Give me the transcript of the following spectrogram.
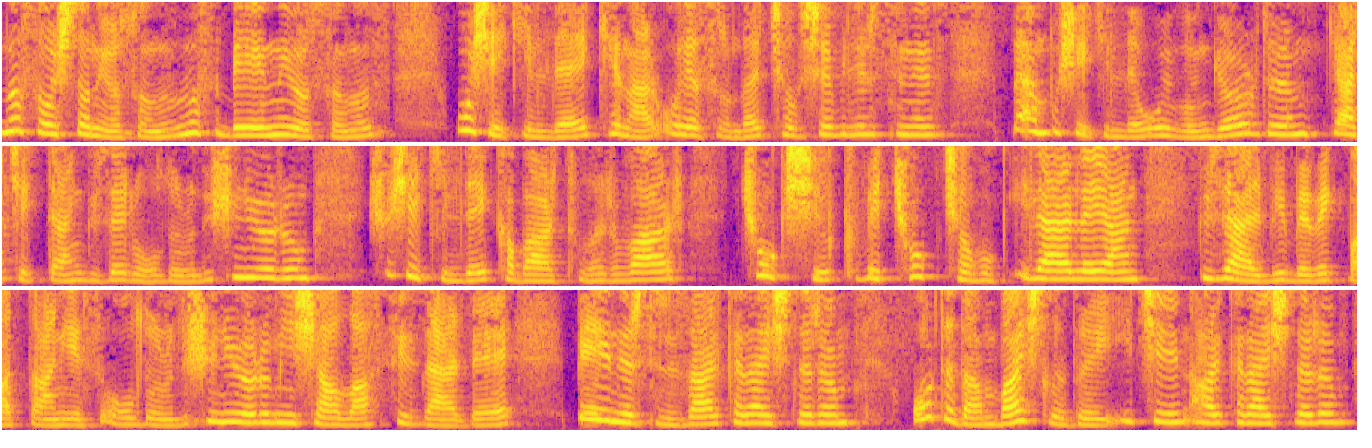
nasıl hoşlanıyorsanız, nasıl beğeniyorsanız o şekilde kenar oyasında çalışabilirsiniz. Ben bu şekilde uygun gördüm. Gerçekten güzel olduğunu düşünüyorum. Şu şekilde kabartıları var. Çok şık ve çok çabuk ilerleyen güzel bir bebek battaniyesi olduğunu düşünüyorum. İnşallah sizler de beğenirsiniz arkadaşlarım. Ortadan başladığı için arkadaşlarım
